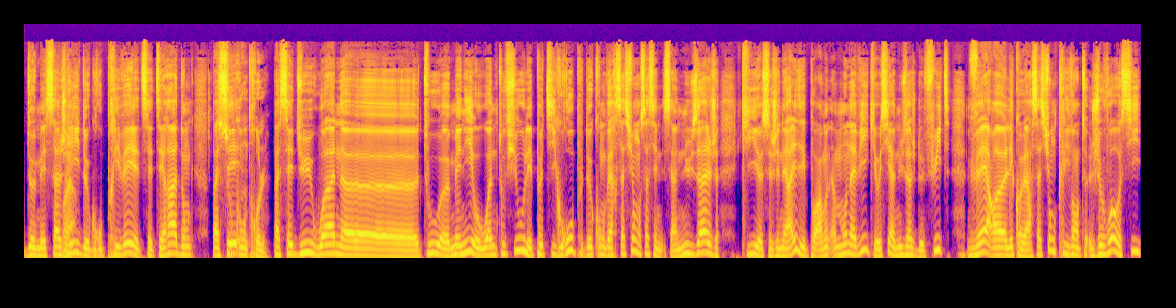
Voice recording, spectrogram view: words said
de messagerie, Voilà. de groupes privés, etc. Donc Sous passer contrôle. passer du one euh, to euh, many au one to few, les petits groupes de conversation. Ça, c'est un usage qui euh, se généralise et pour à mon, à mon avis, qui est aussi un usage de fuite vers euh, les conversations clivantes. Je vois aussi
